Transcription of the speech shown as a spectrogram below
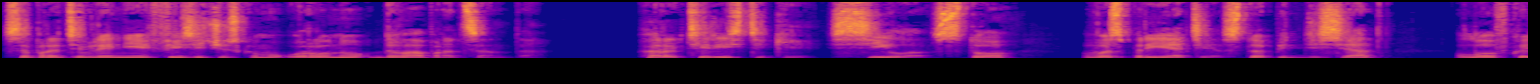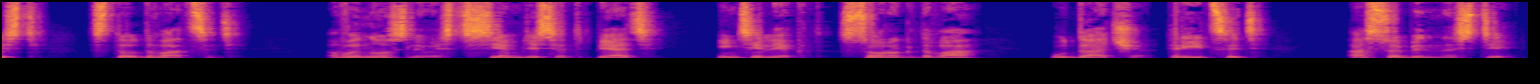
Сопротивление физическому урону 2%. Характеристики. Сила 100, восприятие 150, ловкость 120, выносливость 75, интеллект 42, удача – 30, особенности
